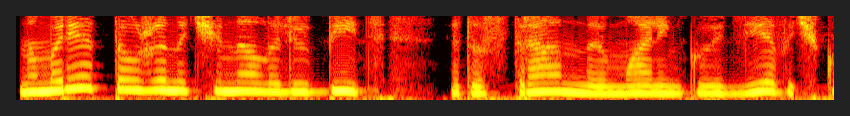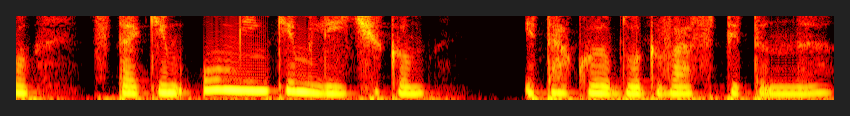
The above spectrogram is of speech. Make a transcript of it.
Но Мариетта уже начинала любить эту странную маленькую девочку с таким умненьким личиком и такую благовоспитанную.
